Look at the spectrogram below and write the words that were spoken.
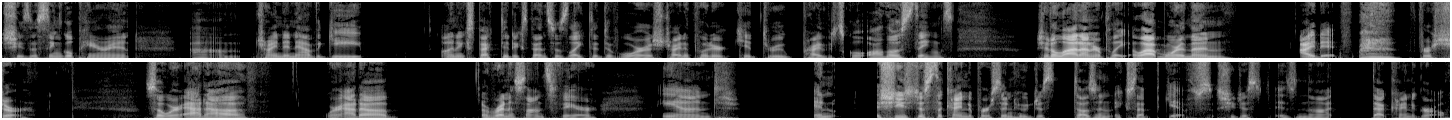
she's a single parent, um, trying to navigate unexpected expenses like the divorce, try to put her kid through private school, all those things. She had a lot on her plate, a lot more than I did, for sure. So we're at a we're at a a Renaissance fair and and she's just the kind of person who just doesn't accept gifts. She just is not that kind of girl.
